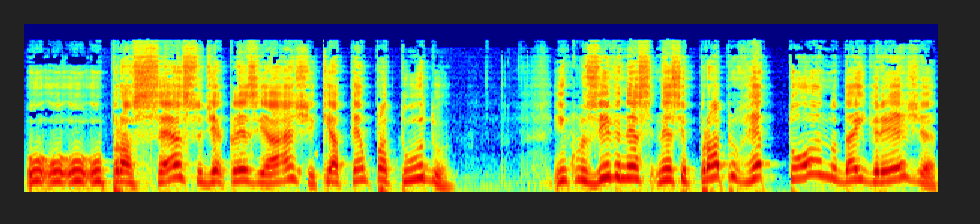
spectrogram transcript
o, o, o processo de Eclesiastes, que há tempo para tudo. Inclusive nesse, nesse próprio retorno da igreja.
